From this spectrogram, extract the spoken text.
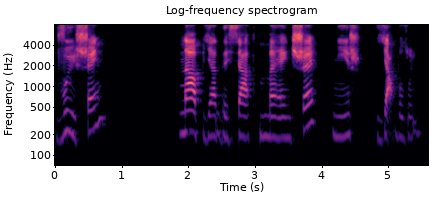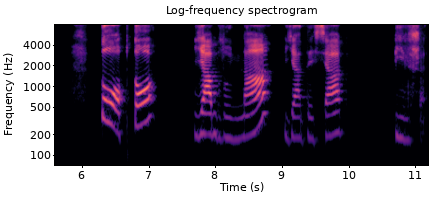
вишень на 50 менше, ніж яблунь. Тобто яблунь на 50 більше.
